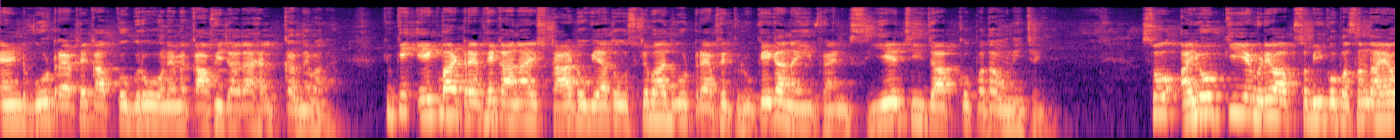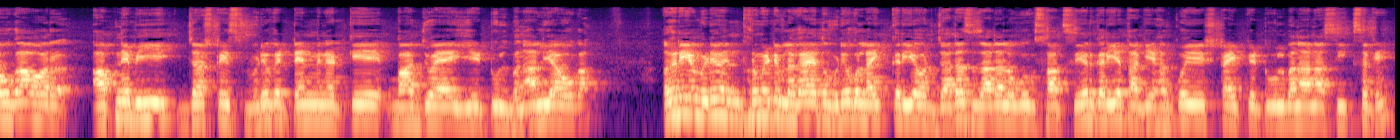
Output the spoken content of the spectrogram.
एंड वो ट्रैफ़िक आपको ग्रो होने में काफ़ी ज़्यादा हेल्प करने वाला है। क्योंकि एक बार ट्रैफ़िक आना स्टार्ट हो गया तो उसके बाद वो ट्रैफ़िक रुकेगा नहीं फ्रेंड्स ये चीज़ आपको पता होनी चाहिए। सो आई होप कि ये वीडियो आप सभी को पसंद आया होगा और आपने भी जस्ट इस वीडियो के टेन मिनट के बाद जो है ये टूल बना लिया होगा। अगर ये वीडियो इन्फॉर्मेटिव लगा है तो वीडियो को लाइक करिए और ज़्यादा से ज़्यादा लोगों के साथ शेयर करिए ताकि हर कोई इस टाइप के टूल बनाना सीख सकें।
